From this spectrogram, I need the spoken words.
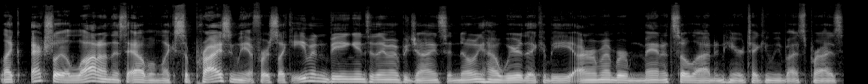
Like actually a lot on this album, like surprising me at first. Like even being into They Might Be Giants and knowing how weird they could be. I remember "Man, It's So Loud in Here" taking me by surprise.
